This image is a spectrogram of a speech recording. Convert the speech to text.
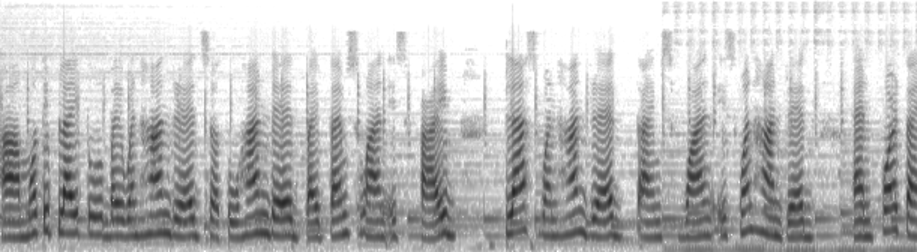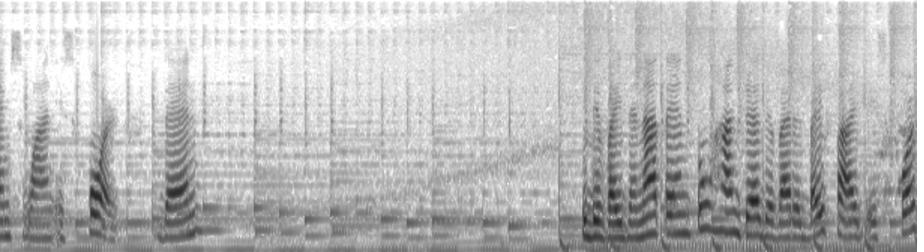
uh, multiply 2 by 100, so 200, 5 times 1 is 5, plus 100 times 1 is 100, and 4 times 1 is 4. Then, i-divide na natin. 200 divided by 5 is 40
